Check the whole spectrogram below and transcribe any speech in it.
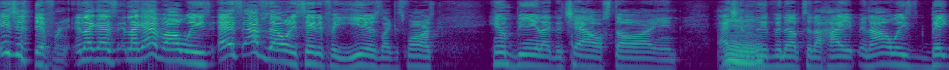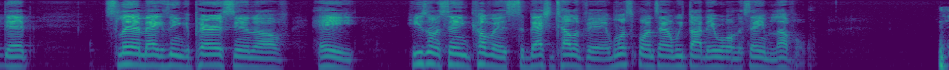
it's just different. And like I s- like I've always as I've always said it for years. Like as far as him being like the child star and actually Mhm. living up to the hype, and I always make that Slam magazine comparison of hey. He was on the same cover as Sebastian Telfair. Once upon a time, we thought they were on the same level. but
